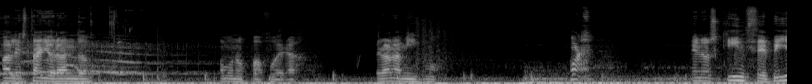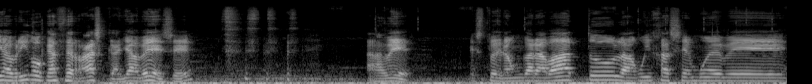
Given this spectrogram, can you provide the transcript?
Vale, está llorando. Vámonos para afuera. Pero ahora mismo. Menos 15. Pilla abrigo que hace rasca, ya ves, ¿eh? A ver. Esto era un garabato. La ouija se mueve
